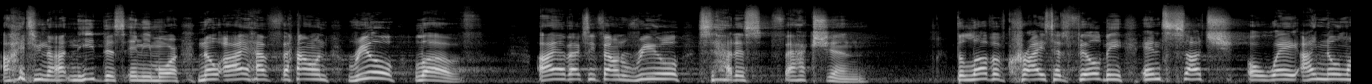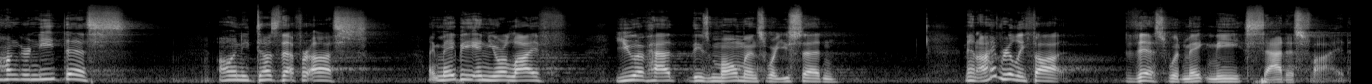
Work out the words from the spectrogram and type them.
I do not need this anymore. No, I have found real love. I have actually found real satisfaction. The love of Christ has filled me in such a way, I no longer need this. Oh, and He does that for us. Like maybe in your life, you have had these moments where you said, Man, I really thought this would make me satisfied.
